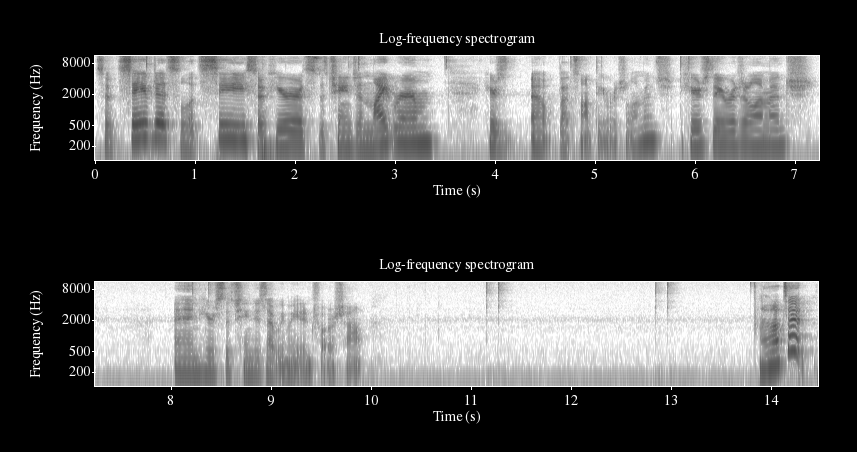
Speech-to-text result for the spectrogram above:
So it saved it. So let's see. So here it's the change in Lightroom. Here's, oh, that's not the original image. Here's the original image. And here's the changes that we made in Photoshop. And that's it.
